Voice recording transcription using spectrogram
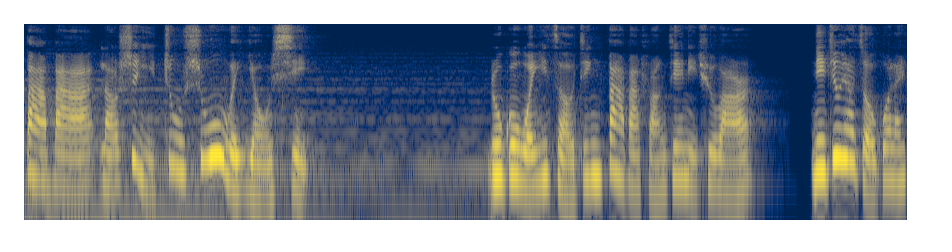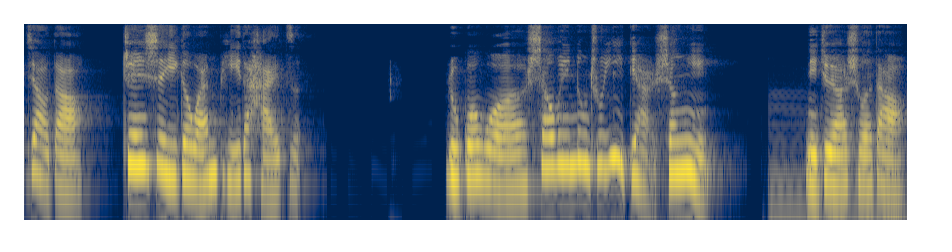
爸爸老是以著书为游戏。如果我一走进爸爸房间里去玩，你就要走过来叫道：“真是一个顽皮的孩子。”如果我稍微弄出一点声音，你就要说道：“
